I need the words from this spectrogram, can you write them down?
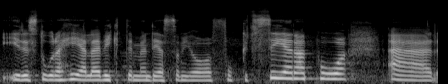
i det stora hela är viktig men det som jag fokuserar på är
